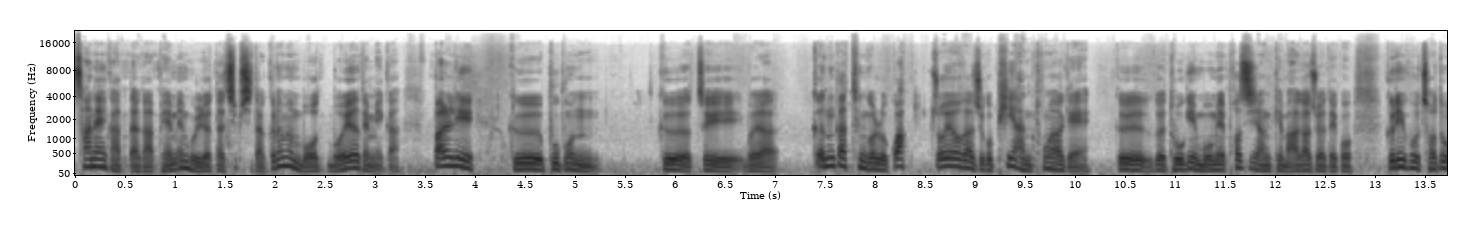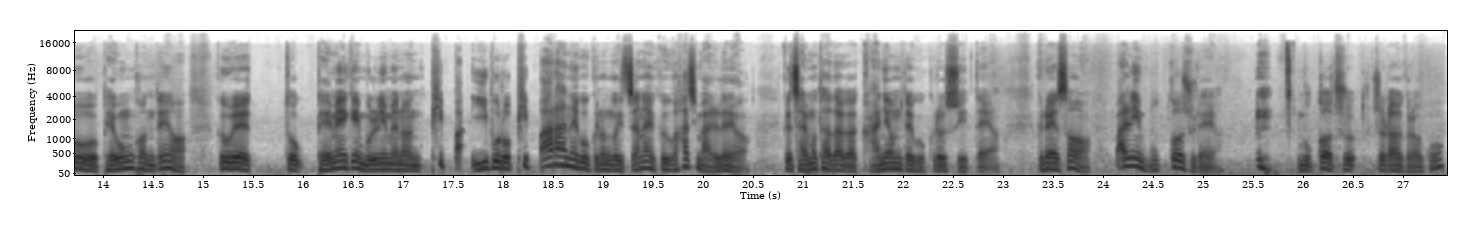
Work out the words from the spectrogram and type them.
산에 갔다가 뱀에 물렸다 칩시다. 그러면 뭐, 뭐 해야 됩니까? 빨리 그 부분, 그, 저희, 뭐야, 끈 같은 걸로 꽉 조여가지고 피 안 통하게 그, 그 독이 몸에 퍼지지 않게 막아줘야 되고 그리고 저도 배운 건데요. 그왜또 뱀에게 물리면은 피 빠, 입으로 피 빨아내고 그런 거 있잖아요. 그거 하지 말래요. 그 잘못하다가 감염되고 그럴 수 있대요. 그래서 빨리 묶어주래요. 묶어주라 그러고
